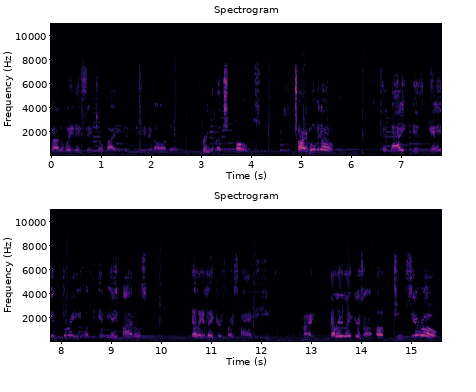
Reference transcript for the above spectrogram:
by the way, they say Joe Biden is leading in all the pre-election polls. All right, moving on. Tonight is game three of the NBA Finals. LA Lakers versus Miami Heat. Right? LA Lakers are up 2-0.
